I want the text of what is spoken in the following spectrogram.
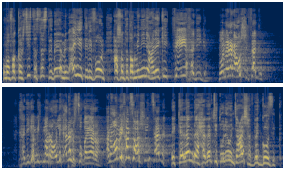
وما فكرتيش تتصلي بيا من أي تليفون عشان تطمنيني عليكي؟ في إيه يا خديجة؟ هو أنا راجعة وش الفجر؟ خديجة 100 مرة أقول لك أنا مش صغيرة أنا عمري 25 سنة. الكلام ده يا حبيبتي تقوليه وانت عايشة في بيت جوزك.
